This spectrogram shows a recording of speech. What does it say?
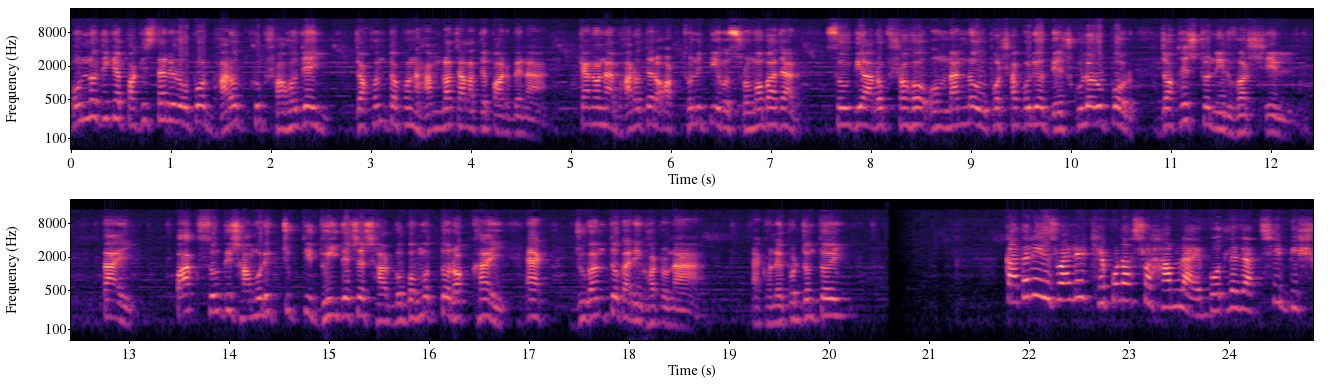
অন্যদিকে পাকিস্তানের ওপর ভারত খুব সহজেই যখন তখন হামলা চালাতে পারবে না। কেননা ভারতের অর্থনীতি ও শ্রমবাজার সৌদি আরব সহ অন্যান্য উপসাগরীয় দেশগুলোর উপর যথেষ্ট নির্ভরশীল। তাই পাক সৌদি সামরিক চুক্তি দুই দেশের সার্বভৌমত্ব রক্ষায় এক যুগান্তকারী ঘটনা। এখন এ পর্যন্তই। কাতারে ইসরায়েলের ক্ষেপণাস্ত্র হামলায় বদলে যাচ্ছে বিশ্ব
